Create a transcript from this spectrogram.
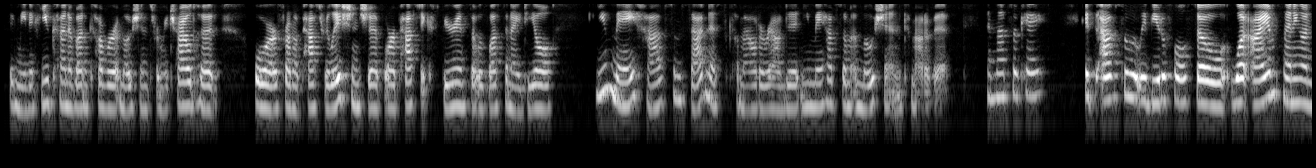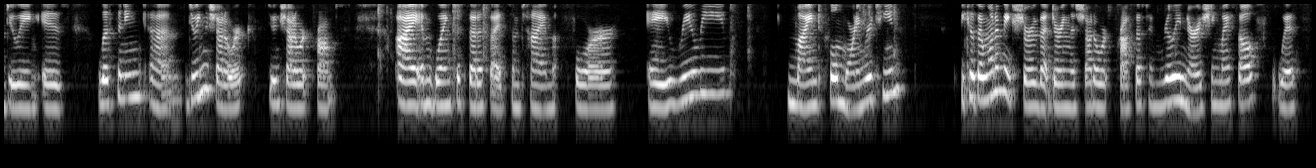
I mean, if you kind of uncover emotions from your childhood or from a past relationship or a past experience that was less than ideal, you may have some sadness come out around it. You may have some emotion come out of it. And that's okay. It's absolutely beautiful. So, what I am planning on doing is listening, um, doing the shadow work, doing shadow work prompts. I am going to set aside some time for a really mindful morning routine because I want to make sure that during the shadow work process, I'm really nourishing myself with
